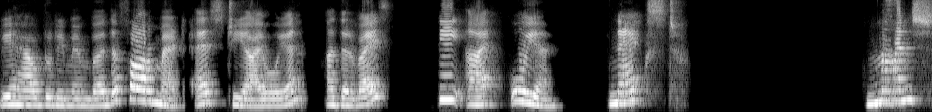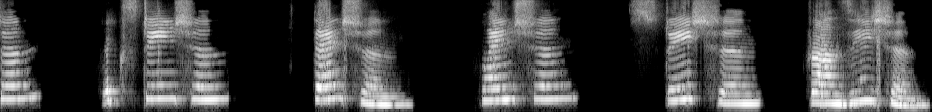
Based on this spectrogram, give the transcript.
we have to remember the format S-T-I-O-N otherwise T-I-O-N. Next, mansion, extension, tension, pension, station, transition,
